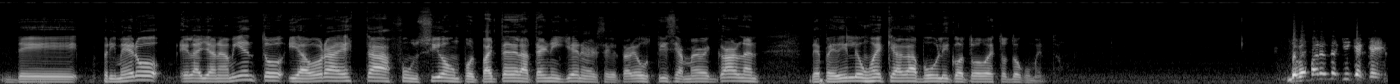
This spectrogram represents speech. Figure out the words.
de primero el allanamiento y ahora esta función por parte del Attorney General, el secretario de Justicia, Merrick Garland, de pedirle a un juez que haga público todos estos documentos? Me parece aquí que, que,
